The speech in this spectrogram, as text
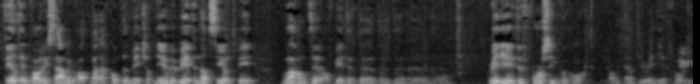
veel te eenvoudig samengevat, maar daar komt het een beetje op neer. We weten dat CO2 warmte, of beter de, de, de radiative forcing verhoogt. Van de anti-radiative forcing.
